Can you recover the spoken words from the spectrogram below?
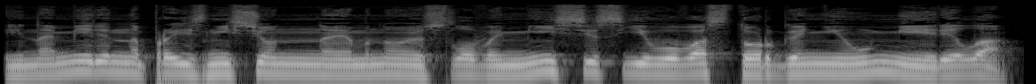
И намеренно произнесенное мною слово «миссис» его восторга не умерило.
